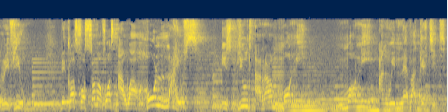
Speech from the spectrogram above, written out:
Review. Because for some of us our whole lives is built around money money and we never get it.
